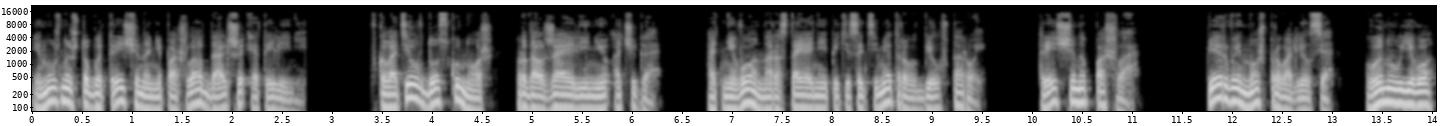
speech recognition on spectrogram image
и нужно, чтобы трещина не пошла дальше этой линии. Вколотил в доску нож, продолжая линию очага. От него на расстоянии 5 сантиметров бил второй. Трещина пошла. Первый нож провалился. Вынул его,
